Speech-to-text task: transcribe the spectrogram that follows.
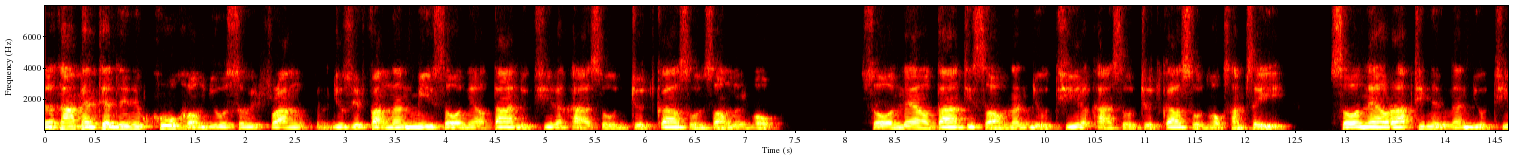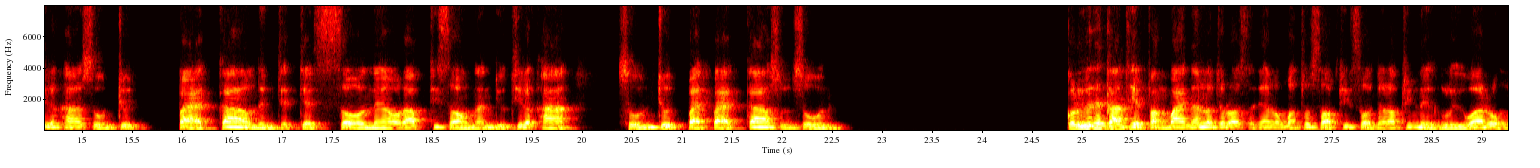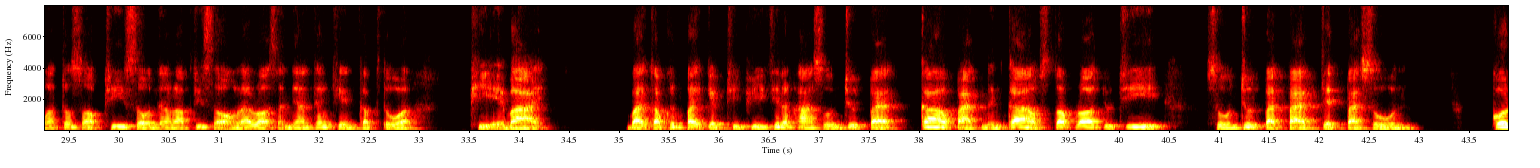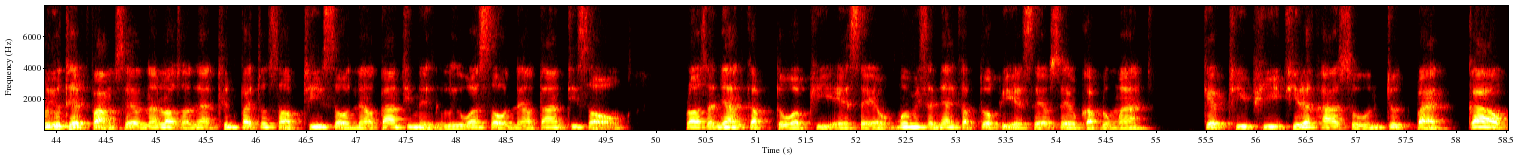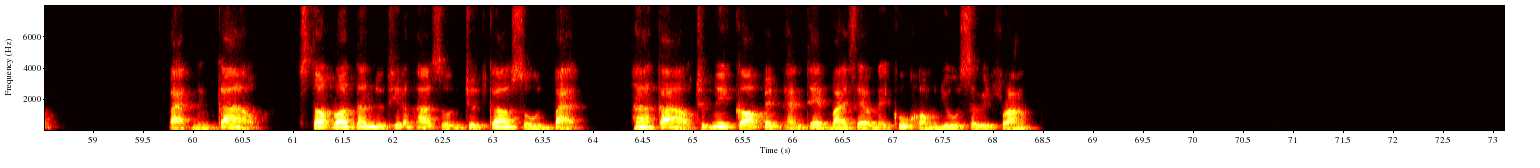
แนวทางแผนเทรนที่คู่ของยูสวิตฟังยูสวิตฟังนั้นมีโซนแนวต้านอยู่ที่ราคา 0.90216 โซนแนวต้านที่ 2 นั้นอยู่ที่ราคา 0.90634 โซนแนวรับที่ 1 นั้นอยู่ที่ราคา 0.89177 โซนแนวรับที่ 2 นั้นอยู่ที่ราคา 0.88900 กลยุทธ์ในการเทรดฝั่งบายนั้น เราจะรอสัญญาณลงมาทดสอบที่โซนแนวรับที่ 1 หรือว่าลงมาทดสอบที่โซนแนวรับที่ 2 และรอสัญญาณแท่งเทียนกับตัว PA buy บายกลับขึ้นไปเก็บ TP ที่ราคา 0.89819 stop loss อยู่ที่ 0.88780 กลยุทธ์เทรดฝั่งเซลล์นั้นรอสัญญาณขึ้นไปทดสอบที่โซนแนวต้านที่ 1 หรือว่าโซนแนวต้านที่ 2 รอสัญญาณกับตัว PA sell เมื่อมีสัญญาณกับตัว PA sell เซลล์กลับลงมา เก็บ TP ที่ราคา 0.89819 stop loss นั้นอยู่ที่ราคา 0.90859 ชุดนี้ก็เป็นแผนเทรด buy sell ในคู่ของ U Swiss franc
